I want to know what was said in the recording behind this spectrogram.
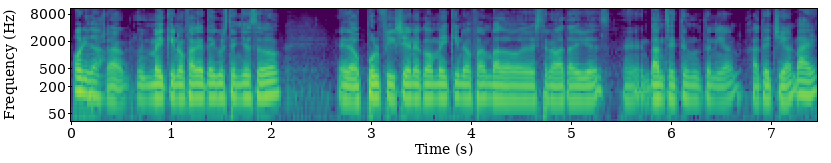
hori da. Osea, making ofak eta ikusten jozu, edo Pulp Fictioneko making ofan bado estena bat adibidez, eh, dantza egiten dutenian, jatetxian. Bai.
